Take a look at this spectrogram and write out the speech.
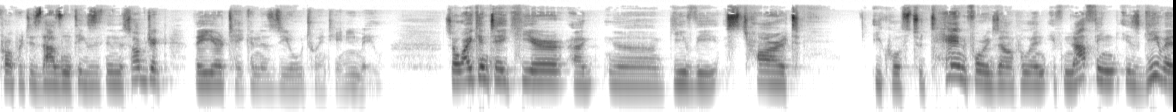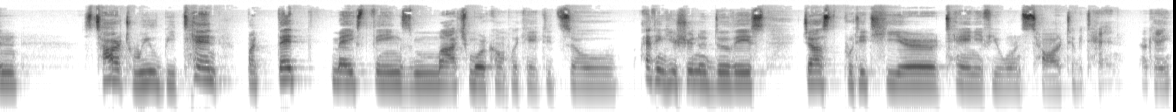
properties doesn't exist in this object, they are taken as 0, 20, and email. So I can take here, uh, uh, give the start equals to 10, for example, and if nothing is given, start will be 10, but that makes things much more complicated. So I think you shouldn't do this. Just put it here 10 if you want star to be 10, okay?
